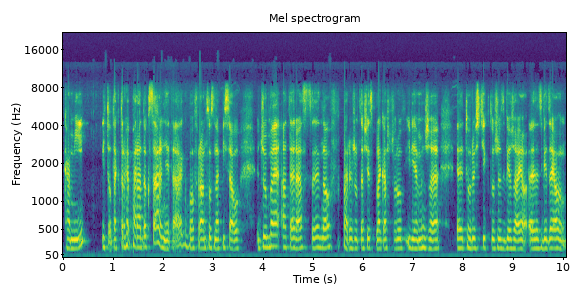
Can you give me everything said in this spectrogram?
Camille. I to tak trochę paradoksalnie, tak? Bo Francuz napisał dżumę, a teraz no, w Paryżu też jest plaga szczurów i wiemy, że turyści, którzy zwiedzają, zwiedzają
